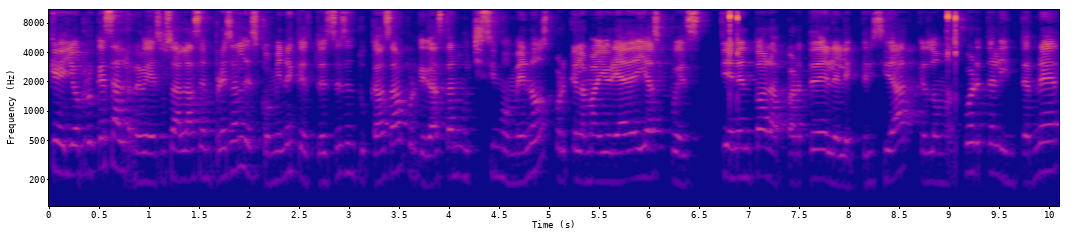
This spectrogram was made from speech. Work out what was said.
que yo creo que es al revés, o sea, a las empresas les conviene que tú estés en tu casa porque gastan muchísimo menos, porque la mayoría de ellas pues tienen toda la parte de la electricidad, que es lo más fuerte, el internet,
